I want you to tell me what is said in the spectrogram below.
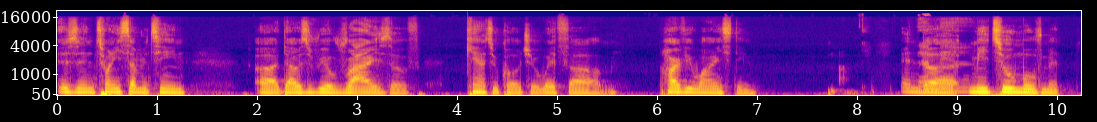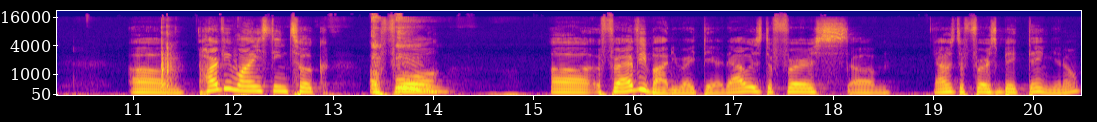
is in 2017. Uh, that was a real rise of cancel culture with um, Harvey Weinstein and the man. Me Too movement. Um, Harvey Weinstein took a fall uh, for everybody right there. That was the first. Um, that was the first big thing, you know.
